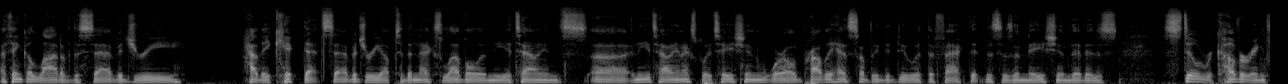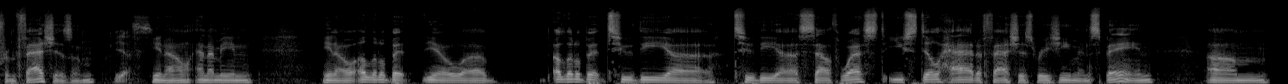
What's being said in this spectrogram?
I think, a lot of the savagery, how they kicked that savagery up to the next level in the Italians, uh, in the Italian exploitation world, probably has something to do with the fact that this is a nation that is still recovering from fascism yes, you know? And i mean you know a little bit you know uh, a little bit to the uh, to the uh, southwest you still had a fascist regime in spain um,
